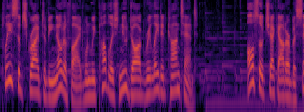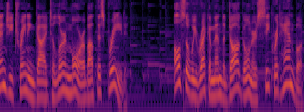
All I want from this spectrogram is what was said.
Please subscribe to be notified when we publish new dog-related content. Also check out our Basenji training guide to learn more about this breed. Also we recommend the Dog Owner's Secret Handbook.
